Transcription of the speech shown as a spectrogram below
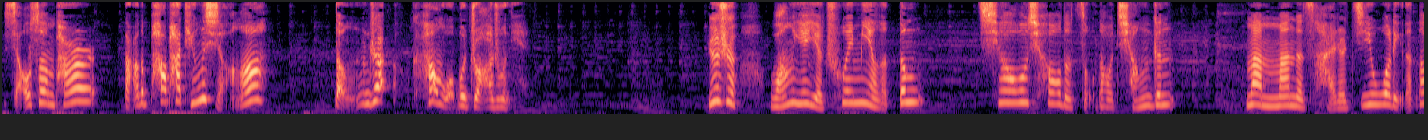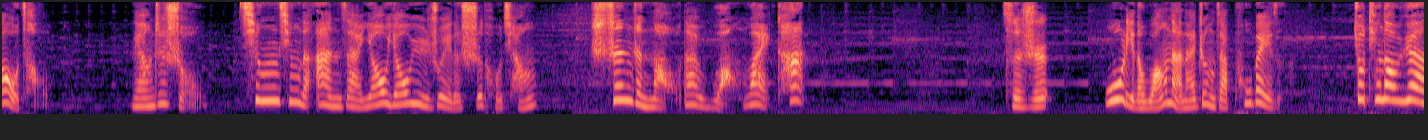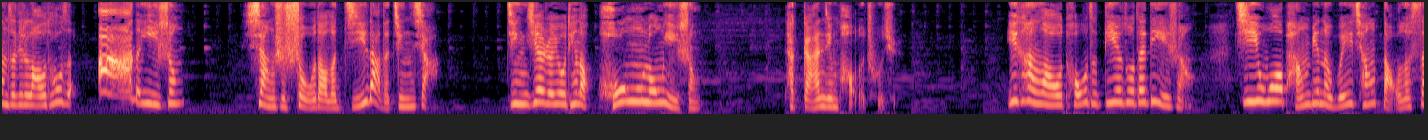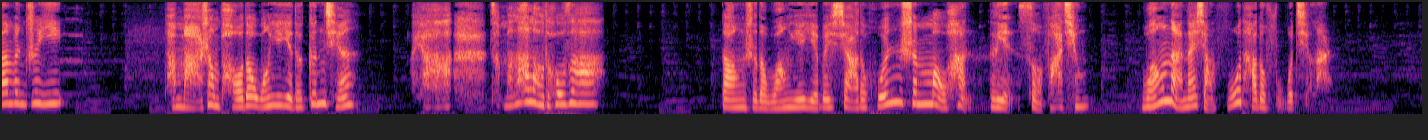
小算盘打的啪啪挺响啊！等着看我不抓住你。于是王爷爷吹灭了灯，悄悄的走到墙根，慢慢的踩着鸡窝里的稻草，两只手轻轻的按在摇摇欲坠的石头墙，伸着脑袋往外看。此时，屋里的王奶奶正在铺被子，就听到院子里老头子啊的一声，像是受到了极大的惊吓，紧接着又听到轰隆一声，他赶紧跑了出去，一看老头子跌坐在地上。鸡窝旁边的围墙倒了三分之一，他马上跑到王爷爷的跟前。“哎呀，怎么了，老头子？”当时的王爷爷被吓得浑身冒汗，脸色发青。王奶奶想扶他都扶不起来，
